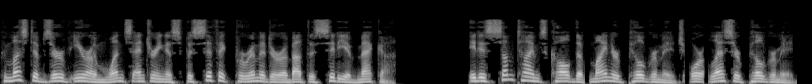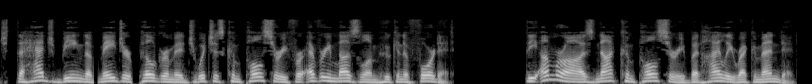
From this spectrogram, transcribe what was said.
who must observe Ihram once entering a specific perimeter about the city of Mecca. It is sometimes called the minor pilgrimage or lesser pilgrimage, the Hajj being the major pilgrimage which is compulsory for every Muslim who can afford it. The Umrah is not compulsory but highly recommended.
